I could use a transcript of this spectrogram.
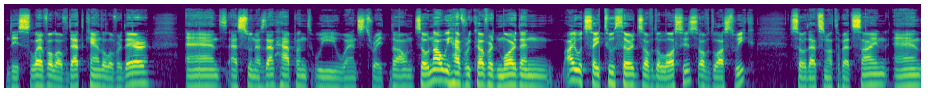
this level of that candle over there. And as soon as that happened, we went straight down. So now we have recovered more than, I would say, two thirds of the losses of the last week. So that's not a bad sign. And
